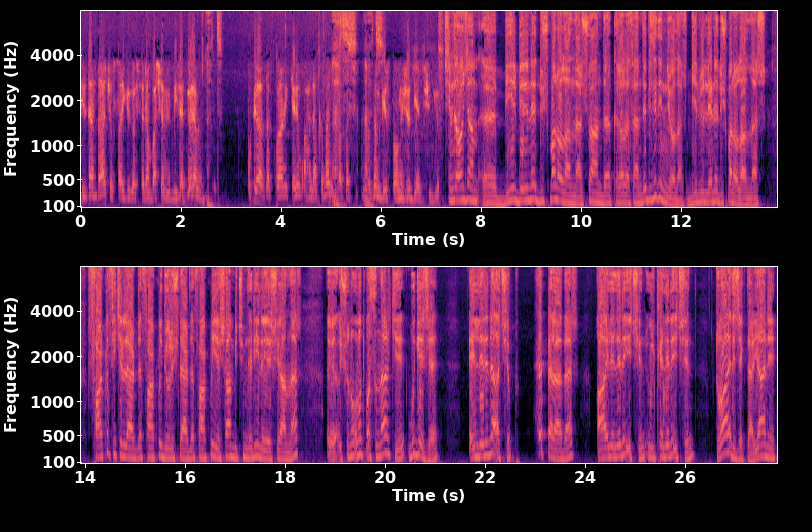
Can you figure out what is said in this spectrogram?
bizden daha çok saygı gösteren başka bir millet göremezsiniz. Evet. Bu biraz da Kur'an-ı Kerim ahlakından Evet, uzaklaştığımızın evet. bir sonucu diye düşünüyorum. Şimdi hocam e, birbirine düşman olanlar şu anda Kral FM'de bizi dinliyorlar. Birbirlerine düşman olanlar, farklı fikirlerde, farklı görüşlerde, farklı yaşam biçimleriyle yaşayanlar e, şunu unutmasınlar ki bu gece ellerini açıp hep beraber aileleri için, ülkeleri için dua edecekler. Yani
